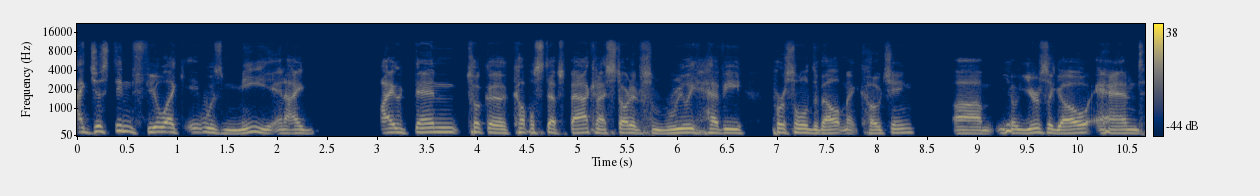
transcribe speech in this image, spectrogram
I just didn't feel like it was me. And I, I then took a couple steps back and I started some really heavy personal development coaching, um, you know, years ago. And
